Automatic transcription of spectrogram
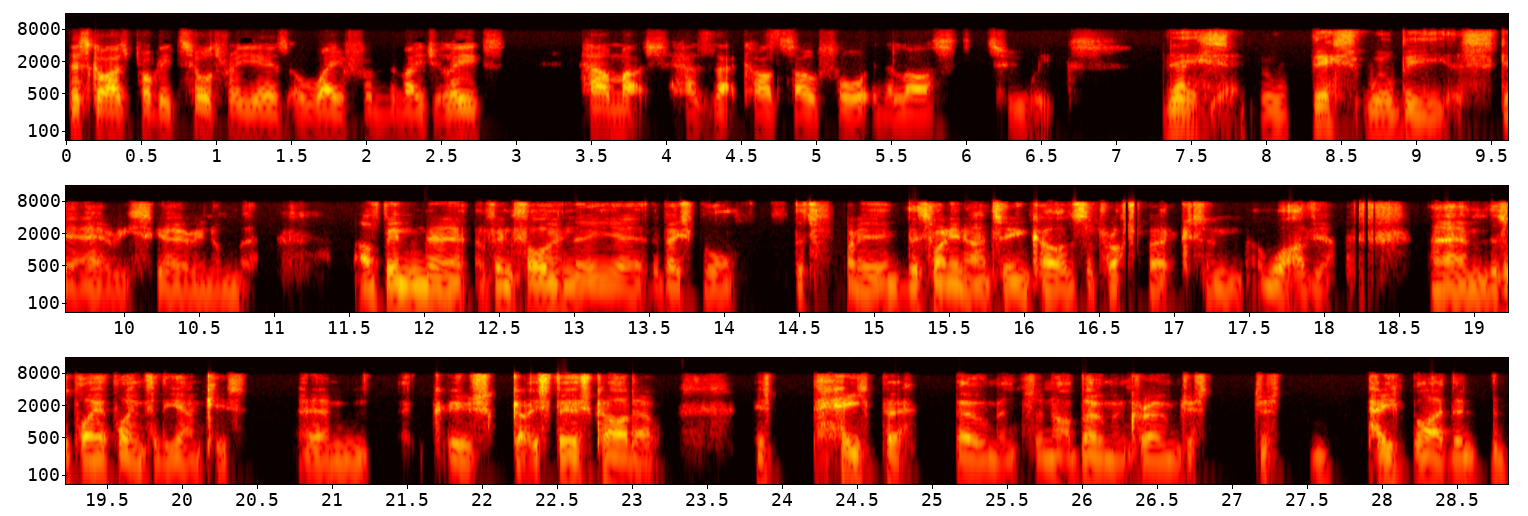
This guy is probably two or three years away from the major leagues. How much has that card sold for in the last two weeks? this will this will be a scary, scary number. I've been uh, I've been following the uh, the baseball, the twenty the twenty nineteen cards, the prospects, and what have you. Um, there's a player playing for the Yankees um, who's got his first card out. His paper Bowman, so not a Bowman Chrome, just just paper like the, the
